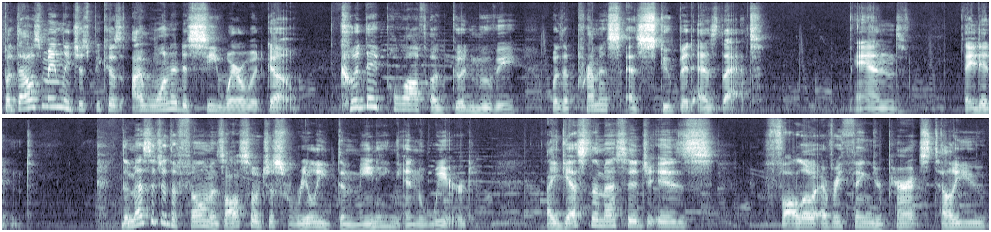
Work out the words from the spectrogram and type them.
but that was mainly just because I wanted to see where it would go. Could they pull off a good movie with a premise as stupid as that? And they didn't. The message of the film is also just really demeaning and weird. I guess the message is follow everything your parents tell you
